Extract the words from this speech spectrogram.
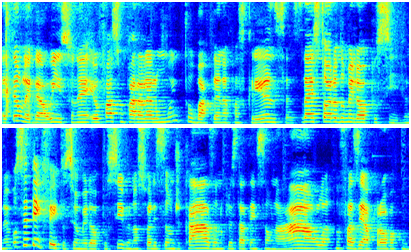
É tão legal isso, né? Eu faço um paralelo muito bacana com as crianças da história do melhor possível, né? Você tem feito o seu melhor possível na sua lição de casa, no prestar atenção na aula, no fazer a prova com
